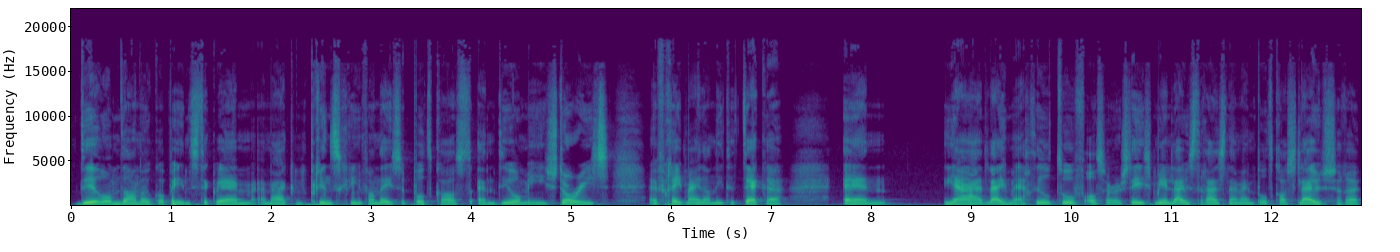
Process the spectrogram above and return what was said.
deel hem dan ook op Instagram. Maak een printscreen van deze podcast en deel hem in je stories. En vergeet mij dan niet te taggen. En ja, het lijkt me echt heel tof als er steeds meer luisteraars naar mijn podcast luisteren.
